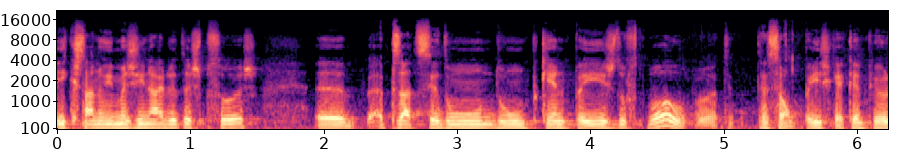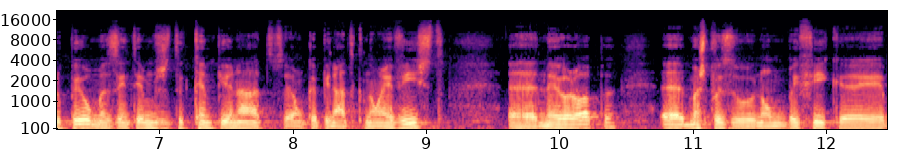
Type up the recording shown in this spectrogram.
e que está no imaginário das pessoas. Uh, apesar de ser de um, de um, pequeno país do futebol, atenção, um país que é campeão europeu, mas em termos de campeonato, é um campeonato que não é visto uh, na Europa, uh, mas depois o nome Benfica é,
